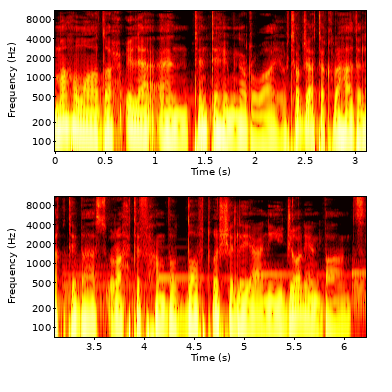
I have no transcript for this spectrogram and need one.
ما هو واضح إلى أن تنتهي من الرواية. وترجع تقرأ هذا الاقتباس وراح تفهم بالضبط وش اللي يعني جوليان بارنز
